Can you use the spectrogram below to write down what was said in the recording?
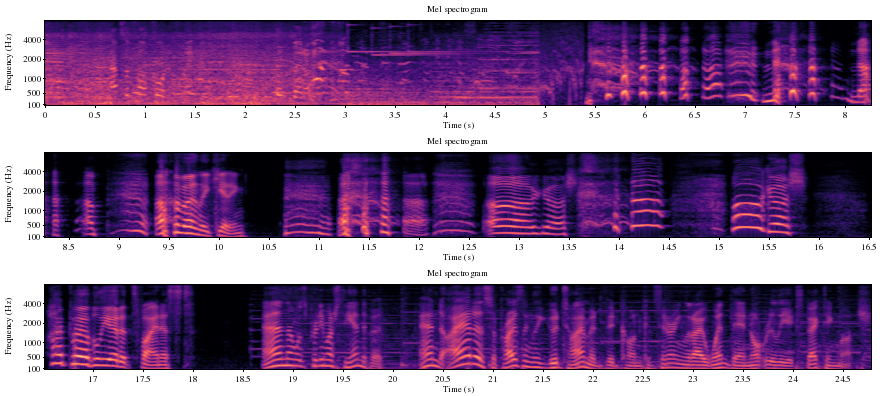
Have some popcorn, it'll make you look better. nah, nah, I'm, I'm only kidding. oh gosh. oh gosh. Hyperbole at its finest. And that was pretty much the end of it. And I had a surprisingly good time at VidCon considering that I went there not really expecting much.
